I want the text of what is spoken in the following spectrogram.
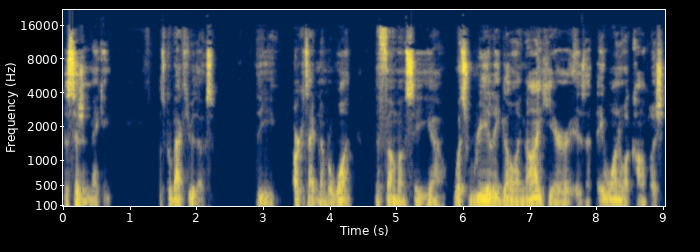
decision making. Let's go back through those. The archetype number one, the FOMO CEO. What's really going on here is that they want to accomplish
